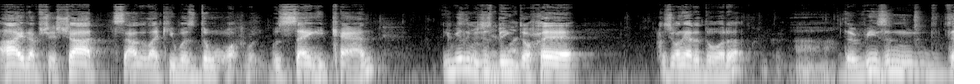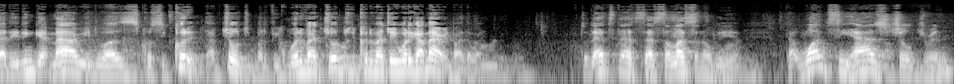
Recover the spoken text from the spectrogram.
I Rav Sheshet sounded like he was doing what was saying he can. He really was just being doher because he only had a daughter. Ah. The reason that he didn't get married was because he couldn't have children. But if he would have had children, he could have had children. He would have got married, by the way. So that's that's that's the lesson over here. That once he has children,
